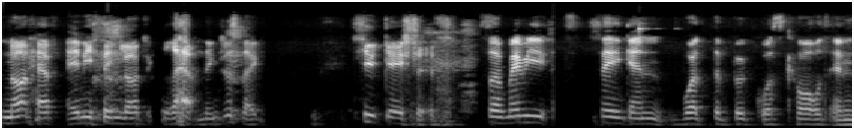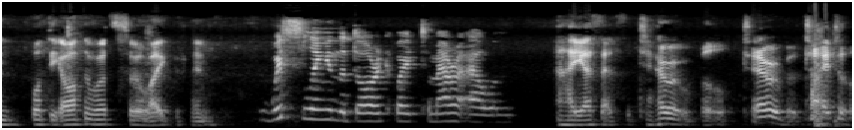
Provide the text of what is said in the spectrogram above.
not have anything logical happening, just like cute gay shit. So maybe say again what the book was called and what the author was, so like the film. Whistling in the Dark by Tamara Allen. Ah, yes, that's a terrible, terrible title.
